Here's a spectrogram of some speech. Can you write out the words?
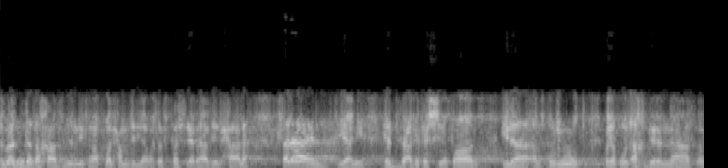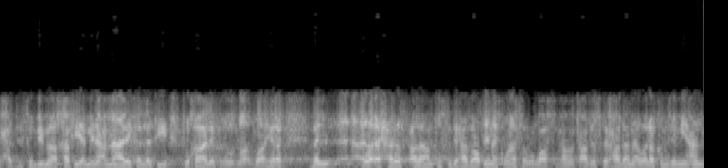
فما دمت تخاف من النفاق والحمد لله وتستشعر هذه الحالة فلا يعني يدفع بك الشيطان إلى القنوط ويقول أخبر الناس أو حدثهم بما خفي من أعمالك التي تخالف ظاهرك بل احرص على أن تصلح باطنك ونسأل الله سبحانه وتعالى يصلح لنا ولكم جميعا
